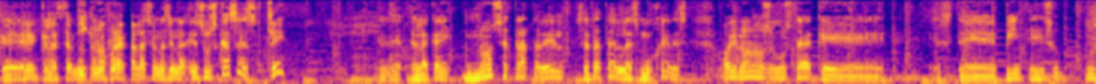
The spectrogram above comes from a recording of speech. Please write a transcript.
que, que la estén Y matando fuera que- del Palacio Nacional, en sus casas, Sí. en, en la calle. No se trata de él, se trata de las mujeres. Oye, no nos gusta que este pinte eso. Pues,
